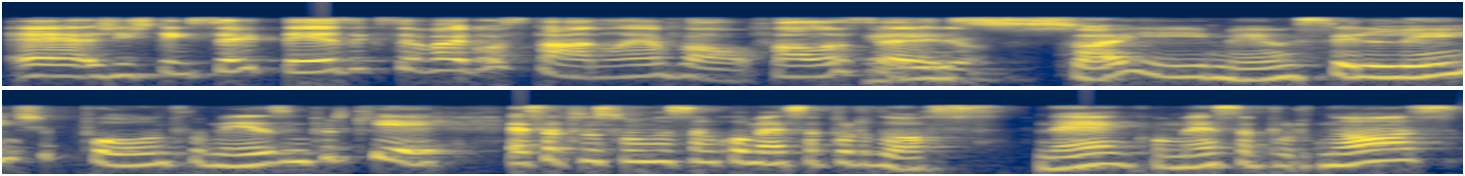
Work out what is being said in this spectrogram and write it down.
É, a gente tem certeza que você vai gostar, não é, Val? Fala é sério. É isso aí, meu. Excelente excelente ponto mesmo, porque essa transformação começa por nós, né? Começa por nós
